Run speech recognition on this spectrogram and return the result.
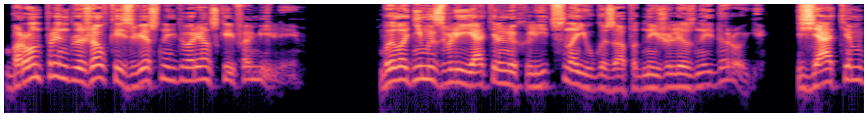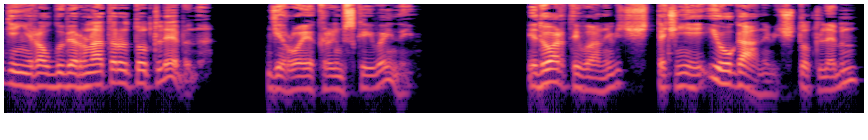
Барон принадлежал к известной дворянской фамилии. Был одним из влиятельных лиц на юго-западной железной дороге, зятем генерал-губернатора Тотлебена, героя Крымской войны. Эдуард Иванович, точнее Иоганович Тотлебен,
